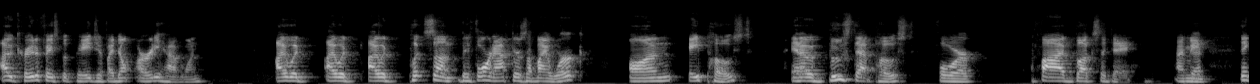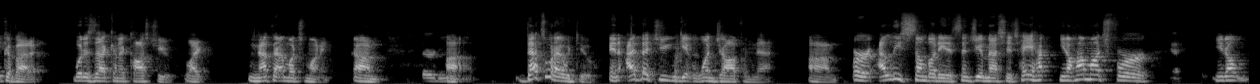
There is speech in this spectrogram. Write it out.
I would create a Facebook page if I don't already have one. I would I would I would put some before and afters of my work on a post and I would boost that post for five bucks a day. I mean, think about it. What is that going to cost you? Like, not that much money. Um, 30. Uh, that's what I would do. And I bet you can get one job from that. Um, or at least somebody that sends you a message. Hey, how, you know, how much for, yeah. you know,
